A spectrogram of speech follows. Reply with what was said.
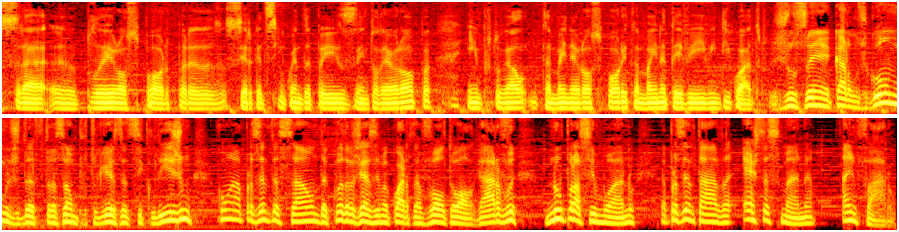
Será uh, pela Eurosport para cerca de 50 países em toda a Europa, em Portugal também na Eurosport e também na TVI 24. José Carlos Gomes, da Federação Portuguesa de Ciclismo, com a apresentação da 44ª Volta ao Algarve, no próximo ano, apresentada esta semana em Faro.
